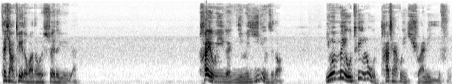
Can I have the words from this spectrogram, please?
他想退的话，他会摔得越远。还有一个，你们一定知道，因为没有退路，他才会全力以赴。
